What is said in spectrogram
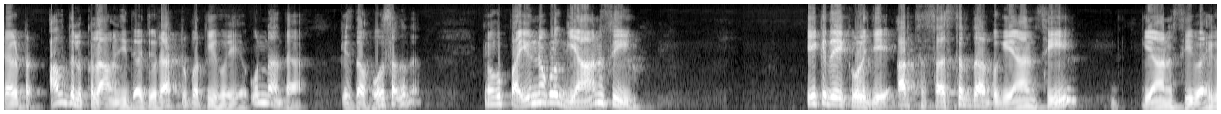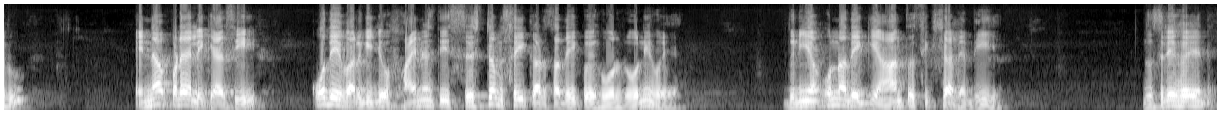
ਡਾਕਟਰ ਅਬਦੁਲ ਕਲਾਮ ਜੀ ਦਾ ਜੋ ਰਾਸ਼ਟਰਪਤੀ ਹੋਏ ਉਹਨਾਂ ਦਾ ਕਿਸ ਦਾ ਹੋ ਸਕਦਾ? ਕਿਉਂਕਿ ਭਾਈ ਉਹਨਾਂ ਕੋਲ ਗਿਆਨ ਸੀ। ਇੱਕ ਦੇ ਕੋਲ ਜੇ ਅਰਥ ਸ਼ਾਸਤਰ ਦਾ ਵਿਗਿਆਨ ਸੀ, ਗਿਆਨ ਸੀ ਵਾਹਿਗੁਰੂ, ਇੰਨਾ ਪੜ੍ਹਿਆ ਲਿਖਿਆ ਸੀ, ਉਹਦੇ ਵਰਗੀ ਜੋ ਫਾਈਨੈਂਸ ਦੀ ਸਿਸਟਮ ਸਹੀ ਕਰ ਸਕਦੇ, ਕੋਈ ਹੋਰ ਰੋ ਨਹੀਂ ਹੋਇਆ। ਦੁਨੀਆ ਉਹਨਾਂ ਦੇ ਗਿਆਨ ਤੋਂ ਸਿੱਖਿਆ ਲੈਂਦੀ ਹੈ। ਦੂਸਰੇ ਹੋਏ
